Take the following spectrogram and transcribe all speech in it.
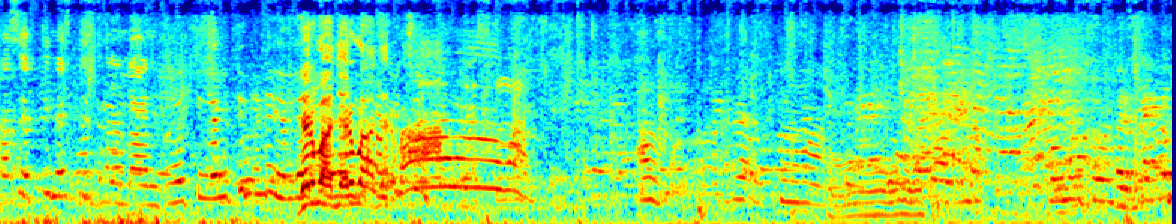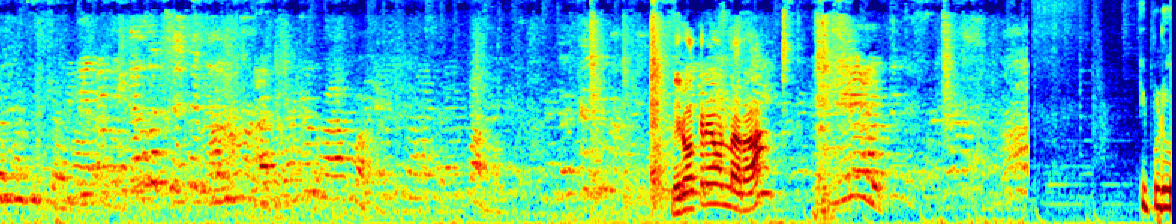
కాసేపు తినేసి తింటారు జరుబా జరుబా జరుబా మీరు ఒకరే ఉన్నారా? ఇప్పుడు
